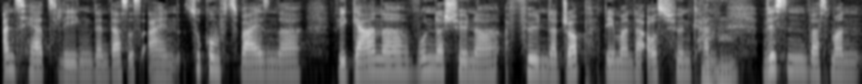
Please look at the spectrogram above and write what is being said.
ans Herz legen, denn das ist ein zukunftsweisender, veganer, wunderschöner, erfüllender Job, den man da ausführen kann. Mhm. Wissen, was man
